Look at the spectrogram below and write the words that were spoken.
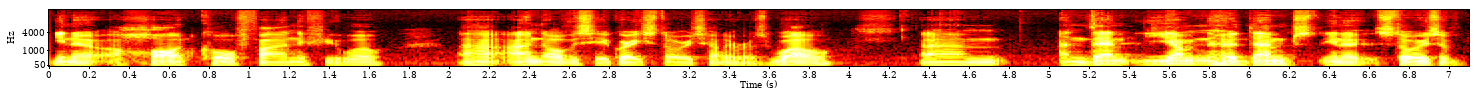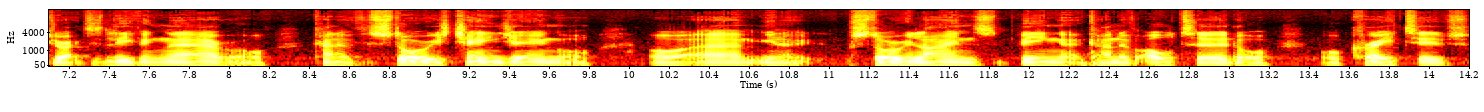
you know a hardcore fan, if you will, uh, and obviously a great storyteller as well. Um, and then you haven't heard them, you know, stories of directors leaving there or kind of stories changing or or um, you know storylines being kind of altered or or creatives,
